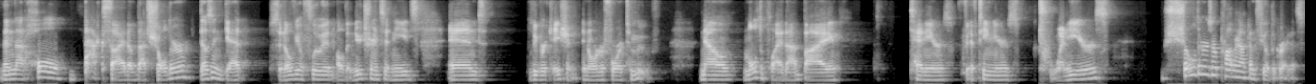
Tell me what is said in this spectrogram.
then that whole backside of that shoulder doesn't get synovial fluid, all the nutrients it needs, and lubrication in order for it to move. Now, multiply that by 10 years, 15 years, 20 years, shoulders are probably not going to feel the greatest.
